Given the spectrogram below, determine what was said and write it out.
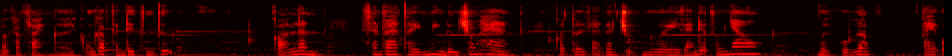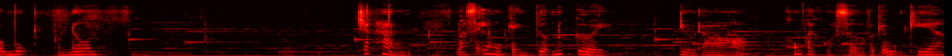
và gặp vài người cũng gặp vấn đề tương tự. Có lần, Sanva thấy mình đứng trong hàng, Có tới cả gần chục người dáng điệu giống nhau. Người cố gập, Tay ôm bụng, muốn nôn. Chắc hẳn Đó sẽ là một cảnh tượng nức cười. Điều đó không phải khổ sở với cái bụng kia.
